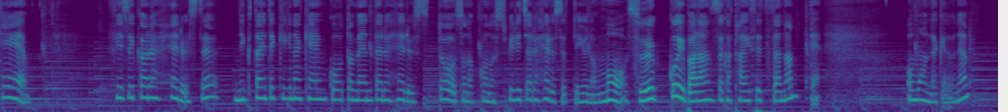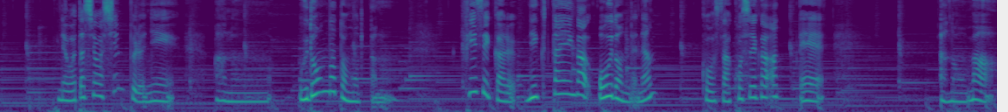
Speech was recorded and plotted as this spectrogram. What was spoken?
てフィジカルヘルス肉体的な健康とメンタルヘルスとそのこのスピリチュアルヘルスっていうのもすっごいバランスが大切だなって思うんだけどね。で私はシンプルにあのうどんだと思ったの。フィジカル肉体がおうどんでね。こうさ腰があってあのま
